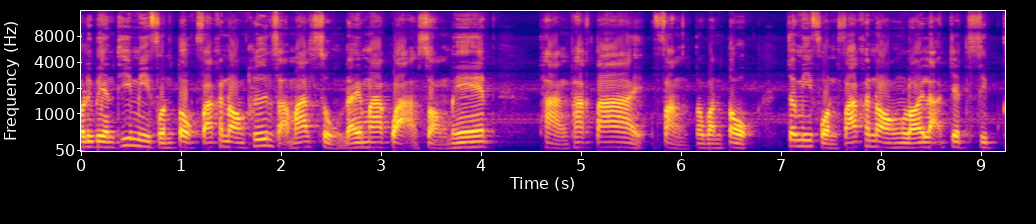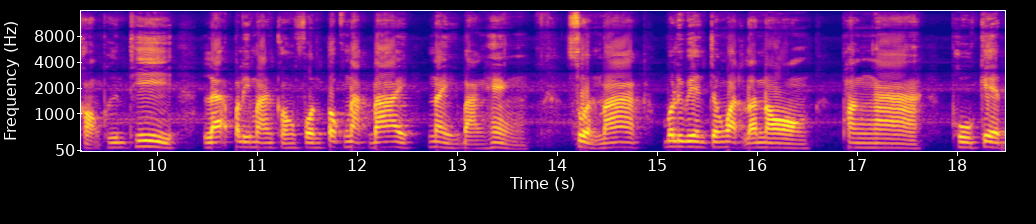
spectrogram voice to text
บริเวณที่มีฝนตกฟ้าขนองคลื่นสามารถสูงได้มากกว่า 2 เมตร ทางภาคใต้ฝั่งตะวันตก จะมีฝนฟ้าขนองร้อยละ 70 ของพื้นที่ และปริมาณของฝนตกหนักได้ในบางแห่ง ส่วนมากบริเวณจังหวัดละนอง พังงา ภูเก็ต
